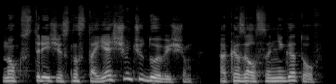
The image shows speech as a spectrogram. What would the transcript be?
но к встрече с настоящим чудовищем оказался не готов.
